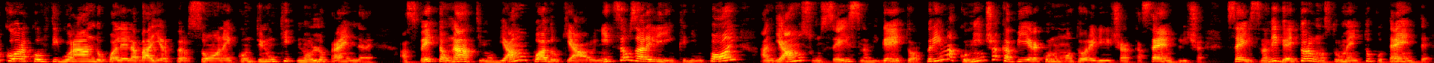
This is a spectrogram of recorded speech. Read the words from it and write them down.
ancora configurando qual è la buyer persona, i contenuti? Non lo prendere. Aspetta un attimo, abbiamo un quadro chiaro, inizia a usare LinkedIn, poi Andiamo su un Sales Navigator. Prima comincia a capire con un motore di ricerca semplice. Sales Navigator è uno strumento potente,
